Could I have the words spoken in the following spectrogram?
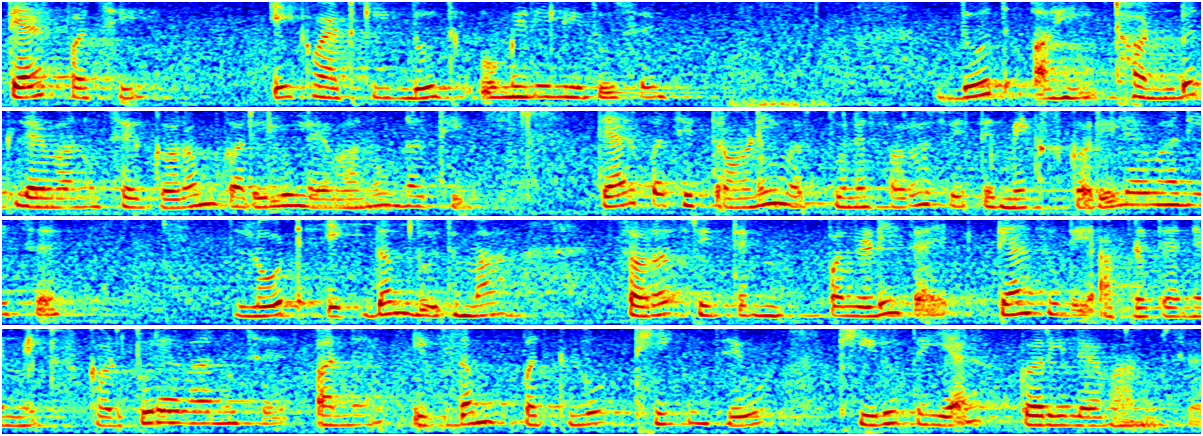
ત્યાર પછી એક વાટકી દૂધ ઉમેરી લીધું છે. દૂધ અહીં ઠંડુ જ લેવાનું છે, ગરમ કરેલું લેવાનું નથી. ત્યાર પછી ત્રણેય વસ્તુને સરસ રીતે મિક્સ કરી લેવાની છે. લોટ એકદમ દૂધમાં સરસ રીતે પલળી જાય, ત્યાં સુધી આપણે તેને મિક્સ કરતું રહેવાનું છે અને એકદમ પતલું થીક જેવું ખીરું તૈયાર કરી લેવાનું છે.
